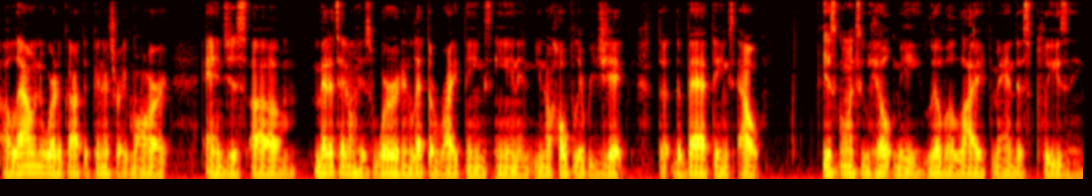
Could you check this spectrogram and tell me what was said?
allowing the word of God to penetrate my heart, and just um meditate on his word and let the right things in and you know hopefully reject the the bad things out is going to help me live a life man that's pleasing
